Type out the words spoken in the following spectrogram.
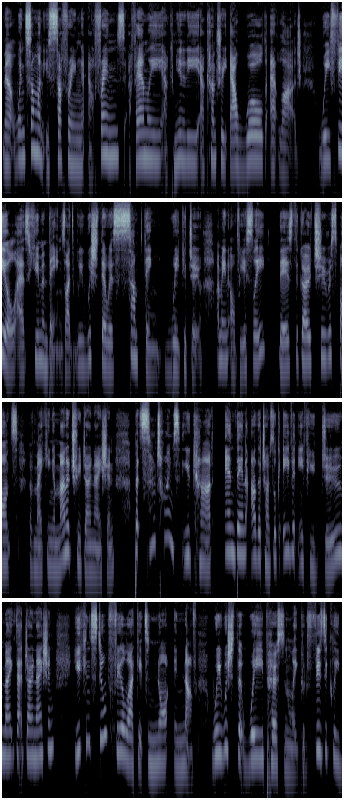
Now, when someone is suffering, our friends, our family, our community, our country, our world at large, we feel as human beings like we wish there was something we could do. I mean, obviously, there's the go to response of making a monetary donation, but sometimes you can't. And then other times, look, even if you do make that donation, you can still feel like it's not enough. We wish that we personally could physically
